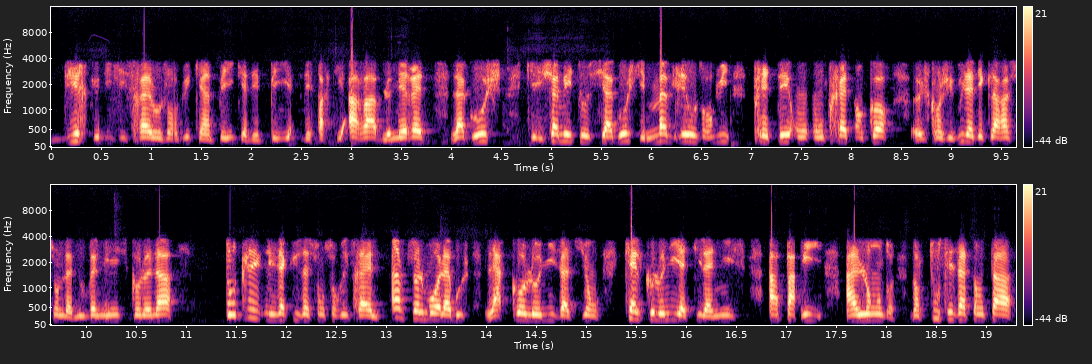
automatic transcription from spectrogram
Dire que dit Israël aujourd'hui, qui est un pays qui a des pays, des partis arabes, le Mérède, la gauche, qui n'a jamais été aussi à gauche, qui est malgré aujourd'hui traité, on, on, traite encore. Euh, quand j'ai vu la déclaration de la nouvelle ministre Colonna, toutes les, les, accusations sur Israël, un seul mot à la bouche, la colonisation. Quelle colonie a-t-il à Nice, à Paris, à Londres, dans tous ces attentats,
